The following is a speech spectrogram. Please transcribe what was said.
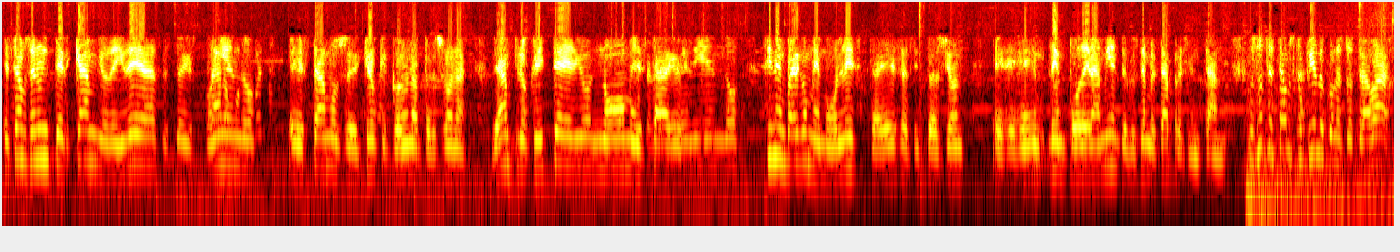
estamos en un intercambio de ideas, estoy exponiendo, estamos eh, creo que con una persona de amplio criterio, no me está agrediendo, sin embargo me molesta esa situación eh, eh, de empoderamiento que usted me está presentando. Nosotros estamos cumpliendo con nuestro trabajo,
